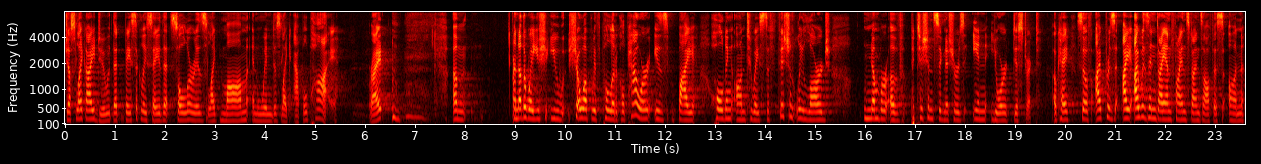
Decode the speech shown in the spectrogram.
just like I do that basically say that solar is like mom and wind is like apple pie, right? um, Another way you, sh you, show up with political power is by holding on to a sufficiently large number of petition signatures in your district. Okay, so if I, I, I was in Dianne Feinstein's office on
